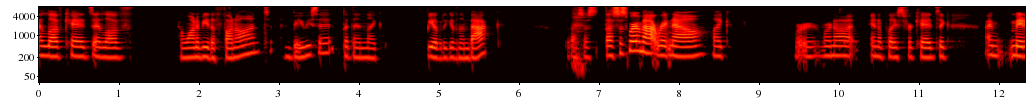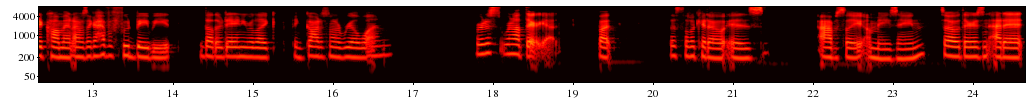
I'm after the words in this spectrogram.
I love kids. I love I want to be the fun aunt and babysit, but then like be able to give them back. But that's just that's just where I'm at right now. Like we're we're not in a place for kids. Like I made a comment. I was like, I have a food baby the other day, and you were like, thank God it's not a real one. We're just we're not there yet. But this little kiddo is absolutely amazing. So there is an edit.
